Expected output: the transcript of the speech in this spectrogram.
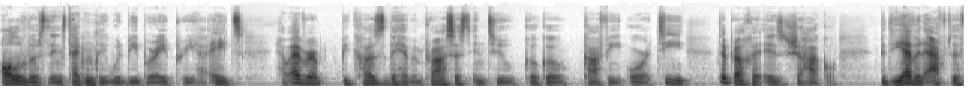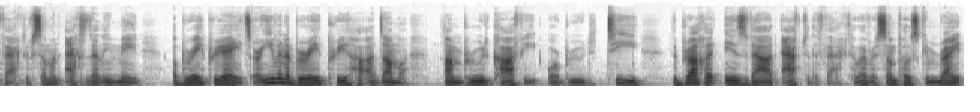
All of those things technically would be borei pri ha'etz. However, because they have been processed into cocoa, coffee, or tea, the bracha is shahakal. But B'diavad, after the fact, if someone accidentally made a borei pri ha'etz or even a borei pri ha'adama on brewed coffee or brewed tea, the bracha is valid after the fact. However, some poskim write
